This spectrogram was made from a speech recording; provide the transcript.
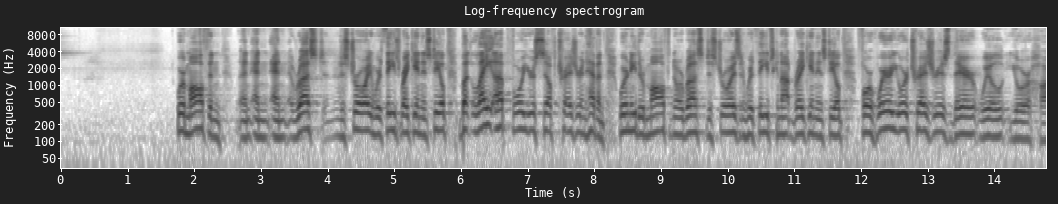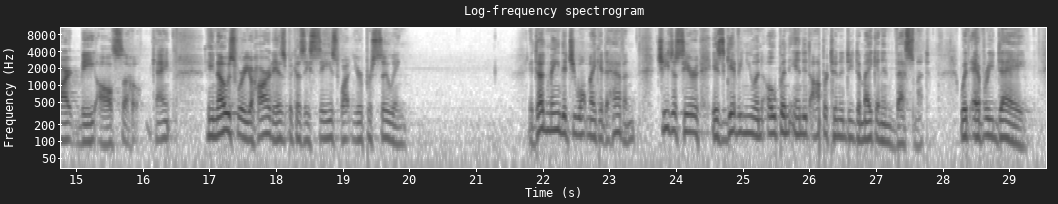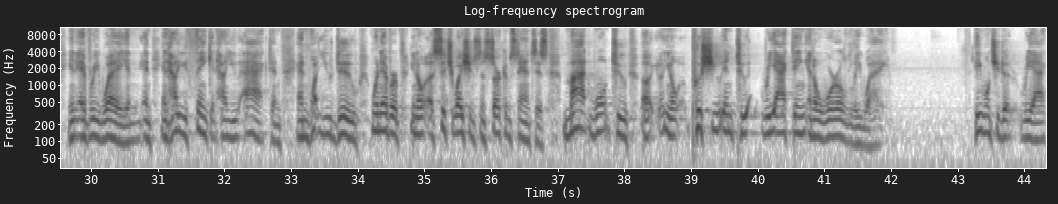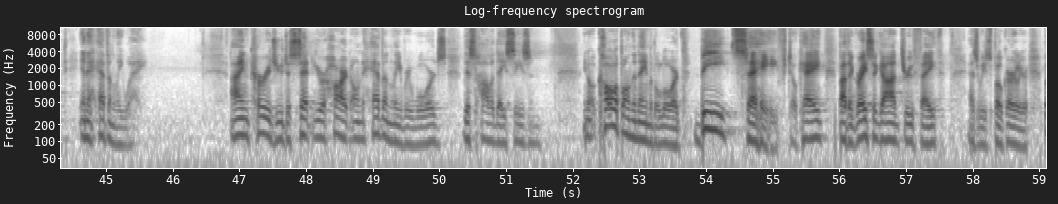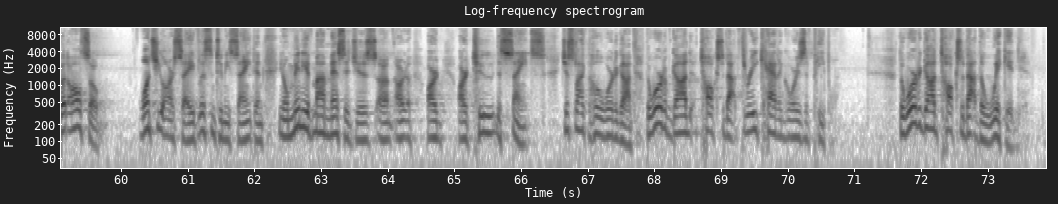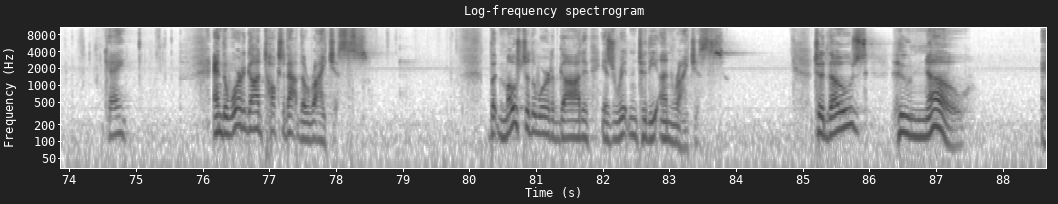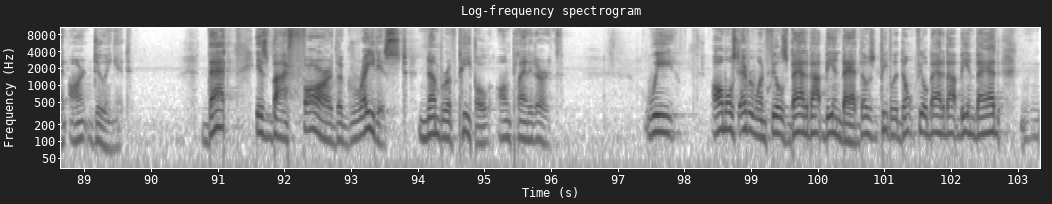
Where moth and, and, and, and rust destroy, and where thieves break in and steal, but lay up for yourself treasure in heaven, where neither moth nor rust destroys, and where thieves cannot break in and steal. For where your treasure is, there will your heart be also. Okay? He knows where your heart is because he sees what you're pursuing. It doesn't mean that you won't make it to heaven. Jesus here is giving you an open ended opportunity to make an investment with every day, in every way, and, and, and how you think and how you act and, and what you do whenever, you know, uh, situations and circumstances might want to, uh, you know, push you into reacting in a worldly way. He wants you to react in a heavenly way. I encourage you to set your heart on heavenly rewards this holiday season you know, call upon the name of the Lord. Be saved, okay, by the grace of God through faith, as we spoke earlier. But also, once you are saved, listen to me, saint. And you know, many of my messages uh, are, are, are to the saints, just like the whole Word of God. The Word of God talks about three categories of people. The Word of God talks about the wicked, okay? And the Word of God talks about the righteous. But most of the Word of God is written to the unrighteous, to those who know and aren't doing it. That is by far the greatest number of people on planet Earth. We almost everyone feels bad about being bad. Those people that don't feel bad about being bad,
